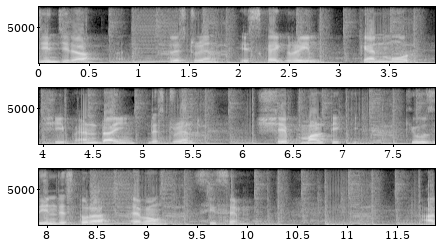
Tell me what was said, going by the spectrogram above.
Jinjira restaurant, sky grill, Canmore, ship and dine restaurant, chef multi cuisine রেস্তোরাঁ এবং সিসেম। আর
